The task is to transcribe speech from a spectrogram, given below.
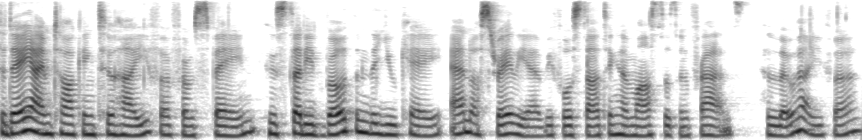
Today I'm talking to Haifa from Spain, who studied both in the UK and Australia before starting her masters in France. Hello, Haifa.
